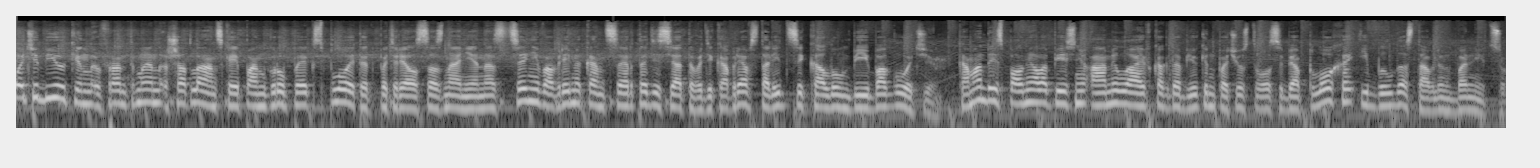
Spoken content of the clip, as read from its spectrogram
Уотти Бьюкин, фронтмен шотландской панк-группы Exploited, потерял сознание на сцене во время концерта 10 декабря в столице Колумбии Боготи. Команда исполняла песню «I'm Alive», когда Бьюкин почувствовал себя плохо и был доставлен в больницу.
